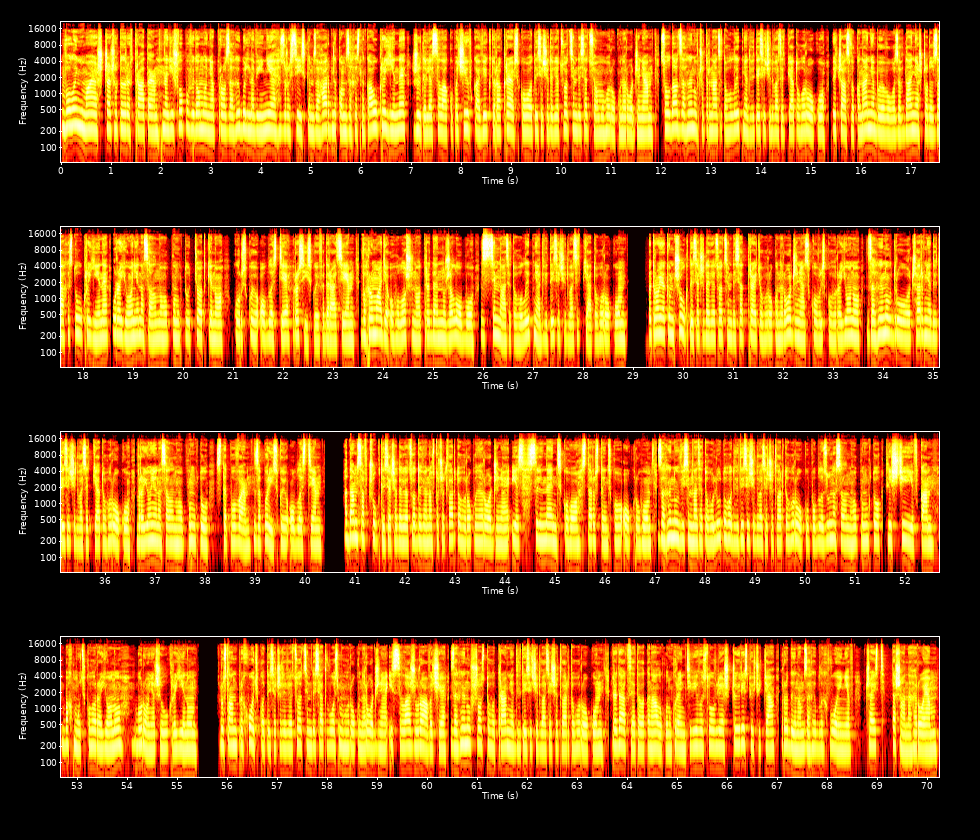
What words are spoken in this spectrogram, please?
Волинь має ще чотири втрати. Надійшло повідомлення про загибель на війні з російським загарбником захисника України, жителя села Копачівка Віктора Кревського, 1977 року народження. Солдат загинув 14 липня 2025 року під час виконання бойового завдання щодо захисту України у районі населеного пункту Тьоткіно Курської області Російської Федерації. В громаді оголошено триденну жалобу з 17 липня 2025 року. Петро Якимчук, 1973 року народження з Ковальського району, загинув 2 червня 2025 року в районі населеного пункту Степове Запорізької області. Адам Савчук, 1994 року народження із Сильненського старостинського округу, загинув 18 лютого 2024 року поблизу населеного пункту Тліщіївка Бахмутського району, боронячи Україну. Руслан Приходько, 1978 року народження із села Журавичі, загинув 6 травня 2024 року. Редакція телеканалу Конкурент ТІВІ висловлює щирі співчуття родинам загиблих воїнів, честь та шана героям.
